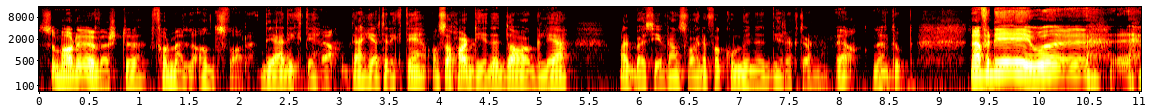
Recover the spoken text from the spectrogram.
som har det øverste formelle ansvaret. Det er riktig. Det er helt riktig. Og så har de det daglige arbeidsgiveransvaret for kommunedirektøren. Ja, nettopp. Nei, for det er jo eh,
